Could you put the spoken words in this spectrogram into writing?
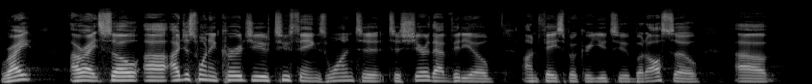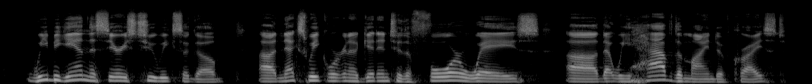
right? All right, so uh, I just want to encourage you two things. One, to, to share that video on Facebook or YouTube, but also, uh, we began this series two weeks ago. Uh, next week, we're going to get into the four ways uh, that we have the mind of Christ.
